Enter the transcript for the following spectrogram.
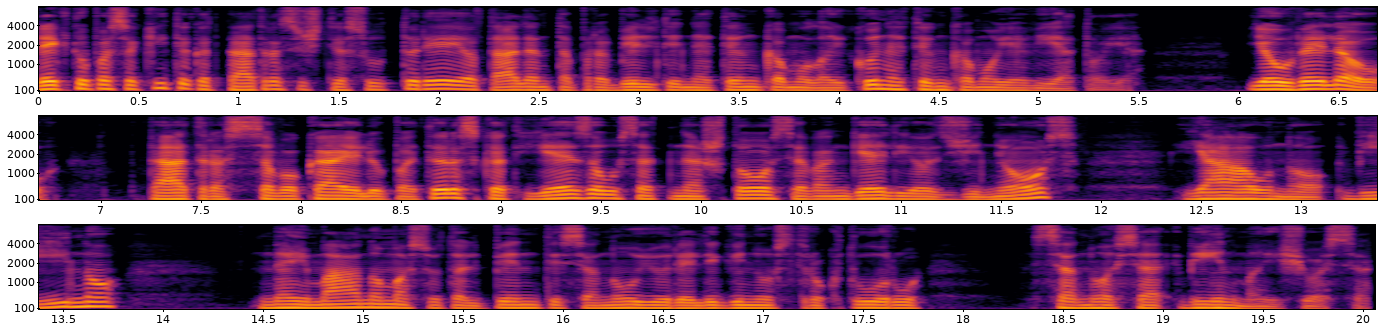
Reiktų pasakyti, kad Petras iš tiesų turėjo talentą prabilti netinkamu laiku, netinkamoje vietoje. Jau vėliau Petras savo kailiu patirs, kad Jėzaus atneštos Evangelijos žinios jauno vyno neįmanoma sutalpinti senųjų religinių struktūrų senuose vynmaišiuose.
